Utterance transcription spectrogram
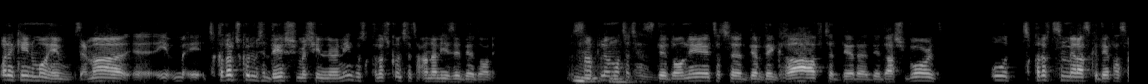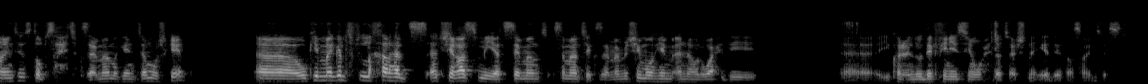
ولكن مهم. زعما تقدر تكون ما تديرش machine learning وتقدر تكون تاناليزي des données simplement تتهز des données تدير des graphes تدير des dashboards وتقدر تسمي راسك data scientist وبصحتك زعما ما كاين حتى مشكل. آه وكما قلت في الأخر هاد هادشي غا سميات sémantique زعما ماشي مهم أنه الواحد آه يكون عنده définition وحدة تاع شنو هي داتا ساينتيست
